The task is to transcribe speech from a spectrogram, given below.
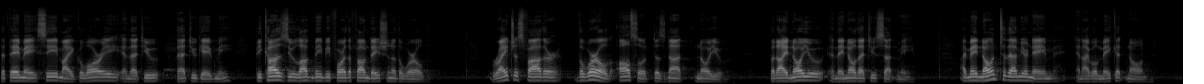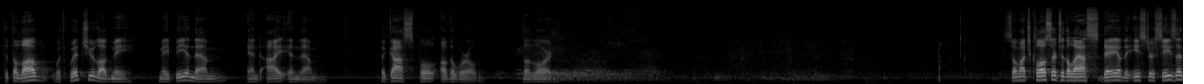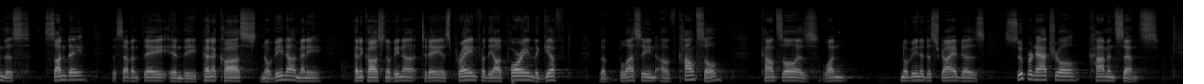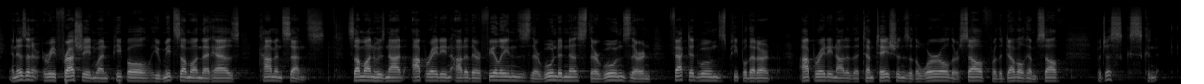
that they may see my glory and that you that you gave me because you loved me before the foundation of the world. Righteous father the world also does not know you but i know you and they know that you sent me. I made known to them your name and i will make it known that the love with which you loved me may be in them and I in them. The gospel of the world. The Lord. So much closer to the last day of the Easter season this Sunday, the seventh day in the Pentecost novena. Many Pentecost novena today is praying for the outpouring, the gift, the blessing of counsel. Counsel, as one novena described as supernatural common sense. And isn't it refreshing when people, you meet someone that has common sense? Someone who's not operating out of their feelings, their woundedness, their wounds, their infected wounds, people that aren't operating out of the temptations of the world or self or the devil himself, but just can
